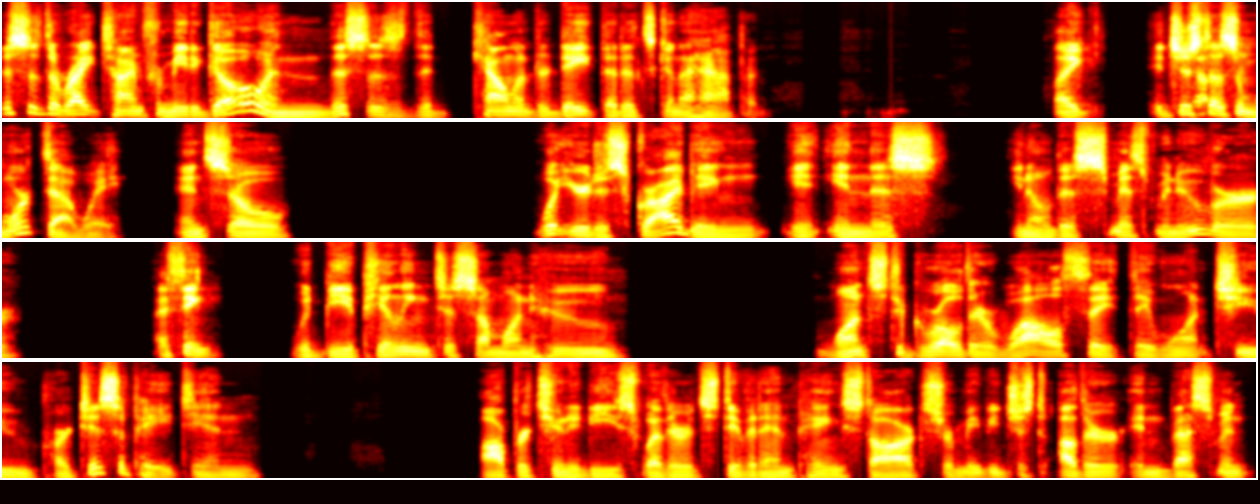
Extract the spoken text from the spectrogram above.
this is the right time for me to go, and this is the calendar date that it's going to happen. Like it just doesn't work that way. And so what you're describing in, in this you know, this Smith maneuver, I think would be appealing to someone who wants to grow their wealth. They, they want to participate in opportunities, whether it's dividend paying stocks or maybe just other investment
